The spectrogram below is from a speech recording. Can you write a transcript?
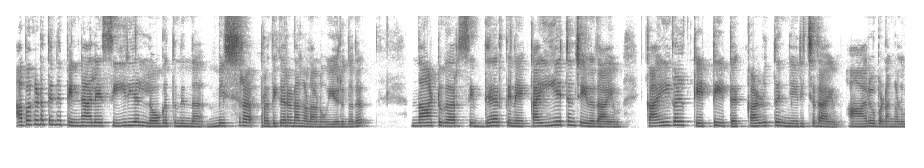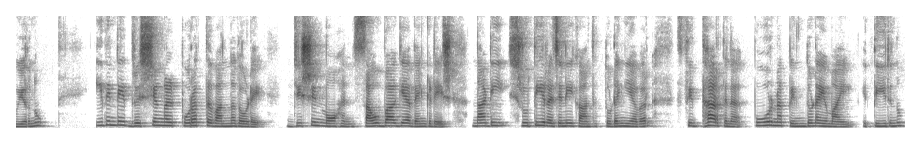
അപകടത്തിന് പിന്നാലെ സീരിയൽ ലോകത്ത് നിന്ന് മിശ്ര പ്രതികരണങ്ങളാണ് ഉയരുന്നത്. നാട്ടുകാർ സിദ്ധാർത്ഥിനെ കയ്യേറ്റം ചെയ്തതായും കൈകൾ കെട്ടിയിട്ട് കഴുത്ത് ഞെരിച്ചതായും ആരോപണങ്ങൾ ഉയർന്നു. ഇതിന്റെ ദൃശ്യങ്ങൾ പുറത്ത് വന്നതോടെ ജിഷിൻ മോഹൻ സൗഭാഗ്യ വെങ്കടേഷ് നടി ശ്രുതി രജനീകാന്ത് തുടങ്ങിയവർ സിദ്ധാർത്ഥിന് പൂർണ പിന്തുണയുമായി എത്തിയിരുന്നു.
